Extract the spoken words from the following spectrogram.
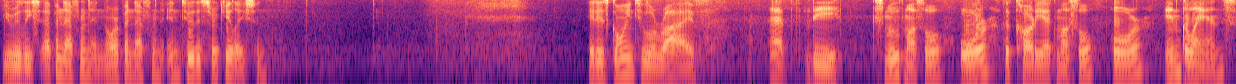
you release epinephrine and norepinephrine into the circulation, it is going to arrive at the smooth muscle or the cardiac muscle or in glands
